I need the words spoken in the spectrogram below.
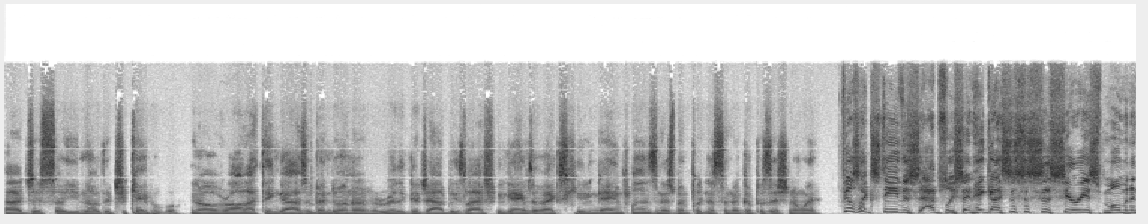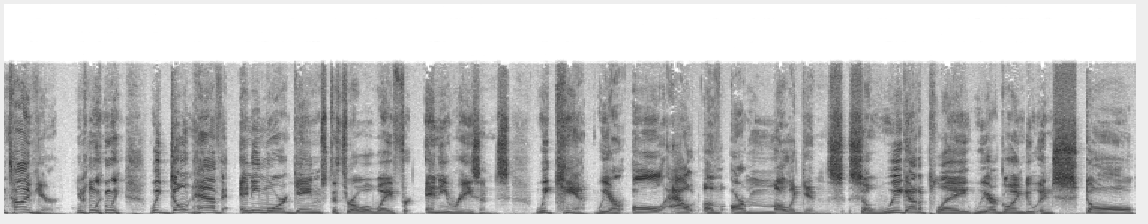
uh, just so you know that you're capable. You know, overall, I think guys have been doing a really good job these last few games of executing game plans, and it's been putting us in a good position to win. Feels like Steve is absolutely saying, "Hey guys, this is a serious moment in time here. You know, we we, we don't have any more games to throw away for any reasons. We can't. We are all out of our mulligans. So we got to play. We are going to install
